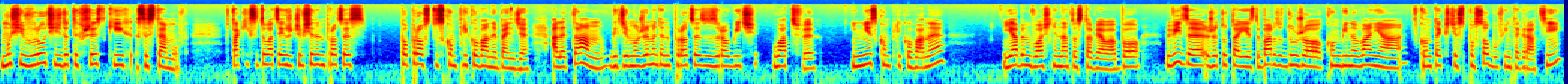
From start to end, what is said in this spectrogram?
musi wrócić do tych wszystkich systemów. W takich sytuacjach rzeczywiście ten proces po prostu skomplikowany będzie, ale tam, gdzie możemy ten proces zrobić łatwy i nieskomplikowany, ja bym właśnie na to stawiała, bo Widzę, że tutaj jest bardzo dużo kombinowania w kontekście sposobów integracji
